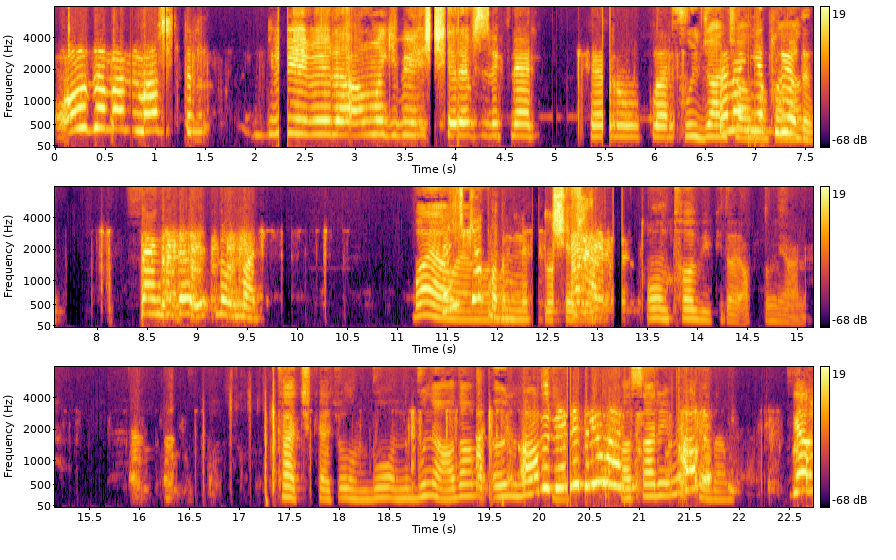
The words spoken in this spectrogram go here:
O zaman master gibi böyle alma gibi şerefsizlikler, şerroluklar Full can hemen çalma yapılıyordu. falan. Bence de normal. Baya Ben baya hiç yapmadım normal. mesela şey. Oğlum tabii ki de yaptım yani. Kaç kaç oğlum bu bu ne adam ölmüyor Abi ki. beni duyuyorlar. Hasar yemiyor ki adam. Ya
